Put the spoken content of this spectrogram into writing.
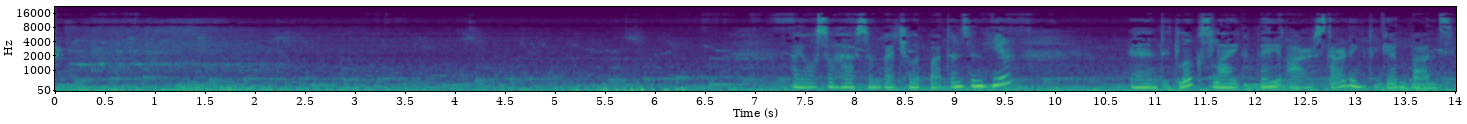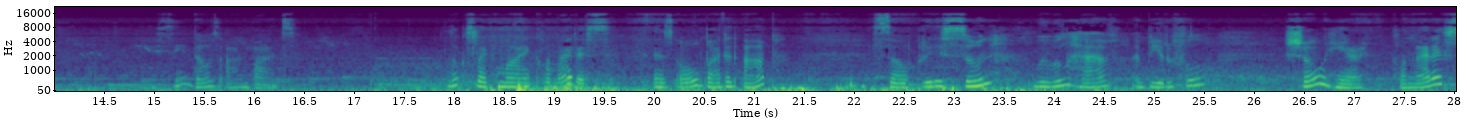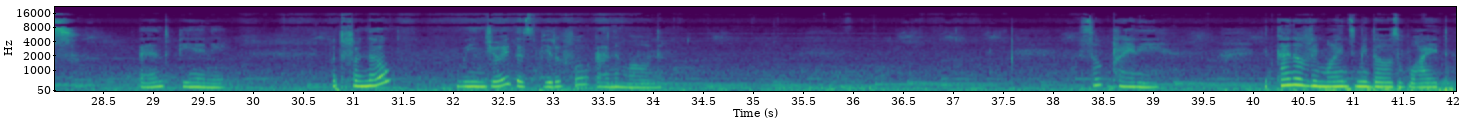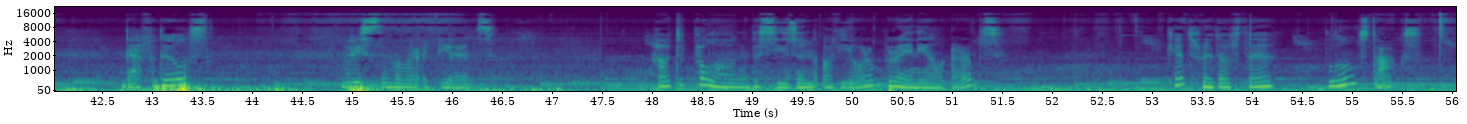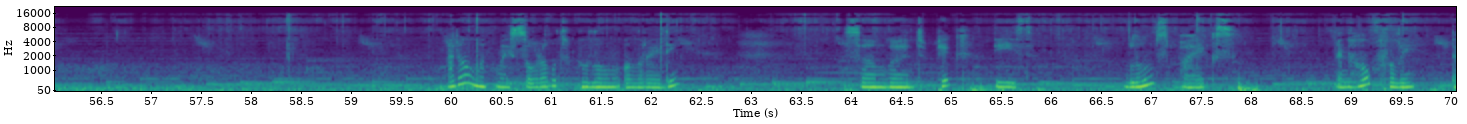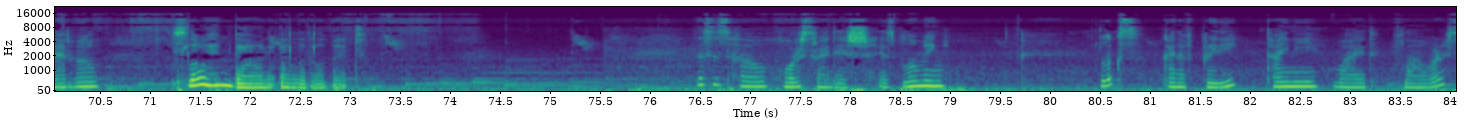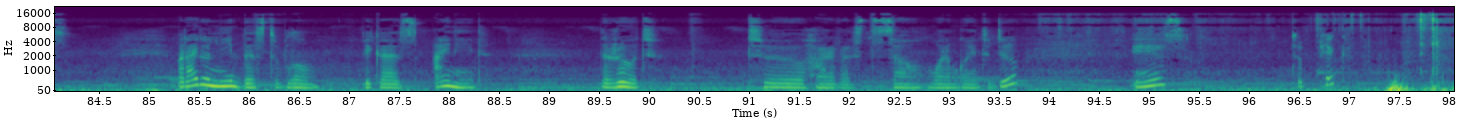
I also have some bachelor buttons in here and it looks like they are starting to get buds. You see, those are buds. Looks like my clematis is all budded up so pretty soon we will have a beautiful show here clematis and peony. But for now we enjoy this beautiful anemone. So pretty. It kind of reminds me those white daffodils. Very similar appearance. How to prolong the season of your perennial herbs? Get rid of the bloom stalks. I don't want my sorrel to bloom already, so I'm going to pick these bloom spikes and hopefully that will slow him down a little bit. This is how horseradish is blooming. Looks kind of pretty tiny white flowers. But I don't need this to bloom because I need the root to harvest. So what I'm going to do is to pick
